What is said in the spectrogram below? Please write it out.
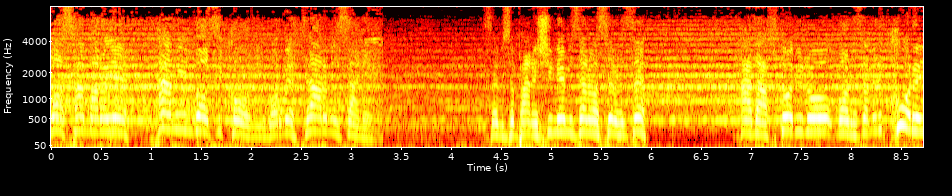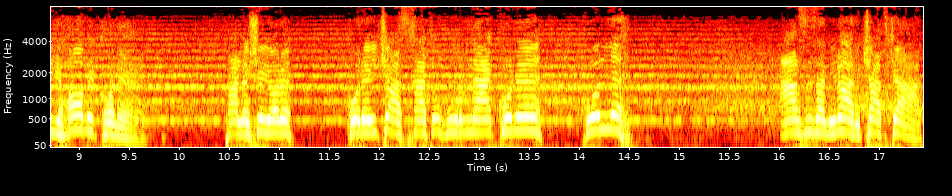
باز هم برای همین بازی کن این بار بهتر می‌زنه سرویس پنشی نمی‌زنه و سرویس هدفداری رو وارد زمین کره ها می‌کنه. تلاش یار کره که از خط عبور نکنه کل عرض زمین رو حرکت کرد.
